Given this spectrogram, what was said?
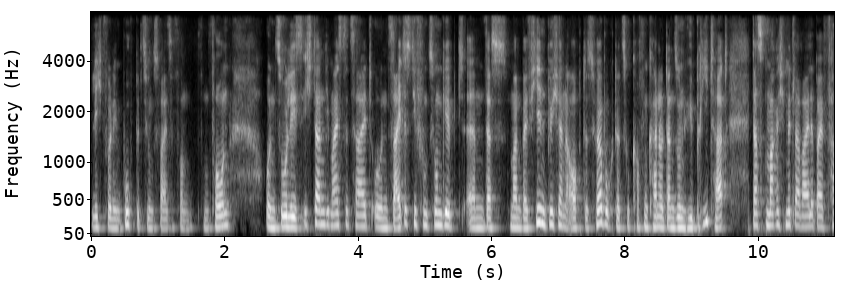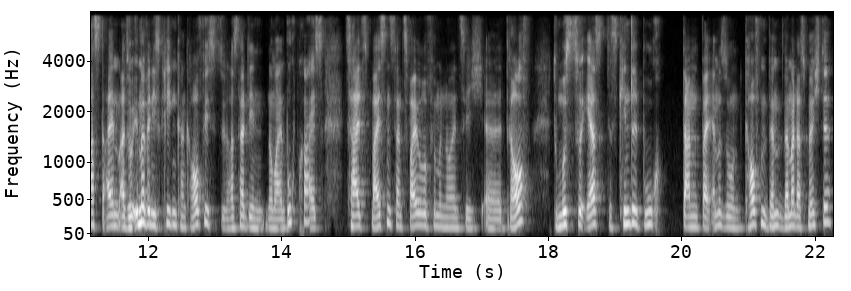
Licht von dem Buch beziehungsweise vom, vom Phone. Und so lese ich dann die meiste Zeit. Und seit es die Funktion gibt, ähm, dass man bei vielen Büchern auch das Hörbuch dazu kaufen kann und dann so ein Hybrid hat, das mache ich mittlerweile bei fast allem. Also immer wenn ich es kriegen kann, kaufe ich es. Du hast halt den normalen Buchpreis, zahlst meistens dann 2,95 Euro äh, drauf. Du musst zuerst das Kindle-Buch dann bei Amazon kaufen, wenn, wenn man das möchte,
